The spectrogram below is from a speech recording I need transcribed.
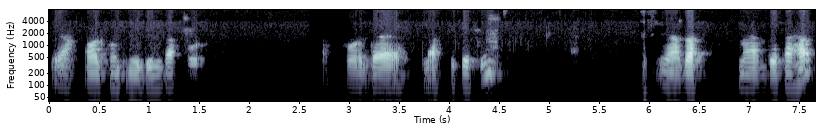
Yeah, I will continue doing that for for the last two questions. Yeah, that's my update I have.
